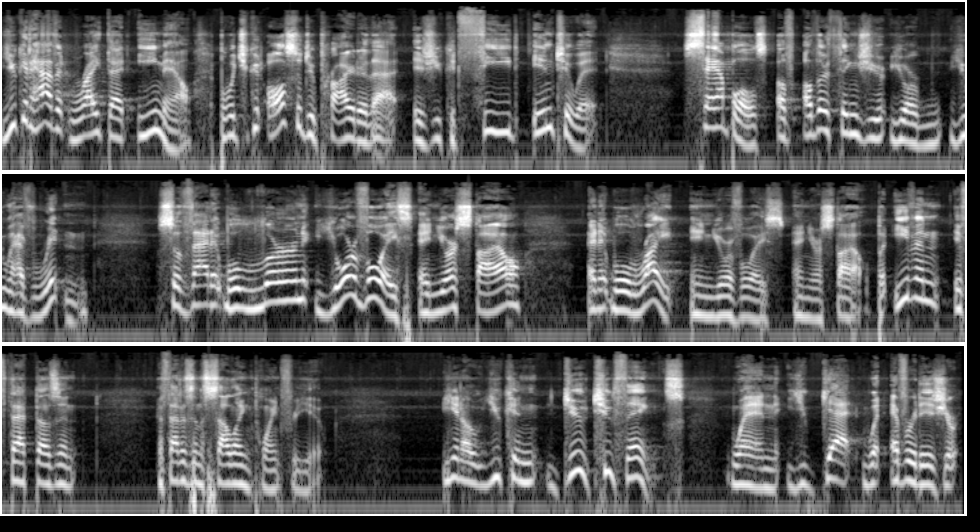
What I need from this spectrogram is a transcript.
you could have it write that email. But what you could also do prior to that is you could feed into it samples of other things you you're, you have written so that it will learn your voice and your style and it will write in your voice and your style but even if that doesn't if that isn't a selling point for you you know, you can do two things when you get whatever it is you're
